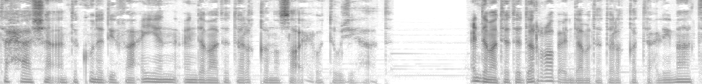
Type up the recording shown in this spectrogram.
تحاشى أن تكون دفاعيا عندما تتلقى النصائح والتوجيهات. عندما تتدرب عندما تتلقى التعليمات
